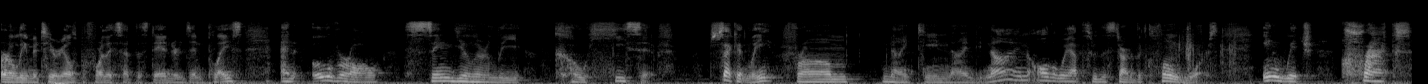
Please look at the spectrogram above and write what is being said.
early materials before they set the standards in place, and overall singularly cohesive. Secondly, from 1999 all the way up through the start of the Clone Wars, in which cracks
